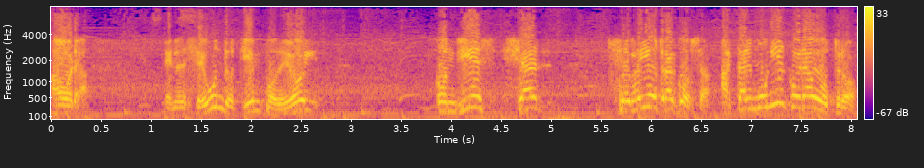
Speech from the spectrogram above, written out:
Ahora, en el segundo tiempo de hoy, con 10 ya se veía otra cosa. Hasta el muñeco era otro.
